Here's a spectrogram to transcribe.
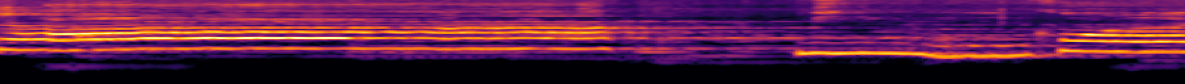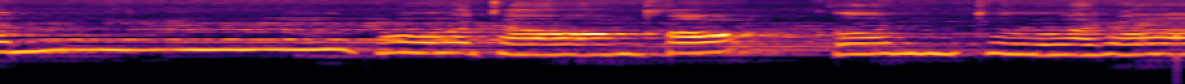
ชามิ่งควันผู้ทองของคนทั่วรา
